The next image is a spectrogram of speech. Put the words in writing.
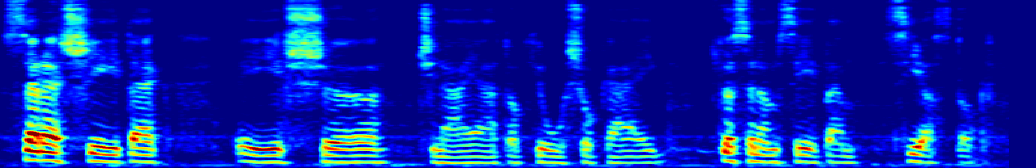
szeressétek, és csináljátok jó sokáig. Köszönöm szépen, sziasztok!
